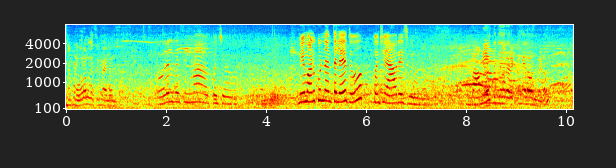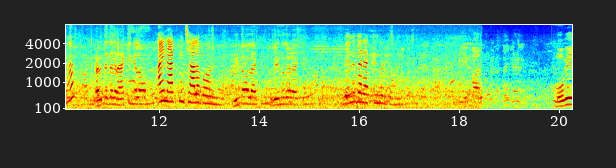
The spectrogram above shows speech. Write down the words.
చెప్పండి ఓవరాల్గా సినిమా ఎలా ఉంది? ఓవరాల్గా సినిమా కొంచెం మేము అనుకున్నంత లేదు కొంచెం యావరేజ్గా ఉంది. ఎలా ఉంది మేడం? ఆ? రవితేజ గారి యాక్టింగ్ ఎలా ఉంది? ఆయన యాక్టింగ్ చాలా బాగుంది. మిగతా వాళ్ళ యాక్టింగ్ వేణు గారి యాక్టింగ్ వేణు గారి యాక్టింగ్ కూడా బాగుంది. మూవీ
